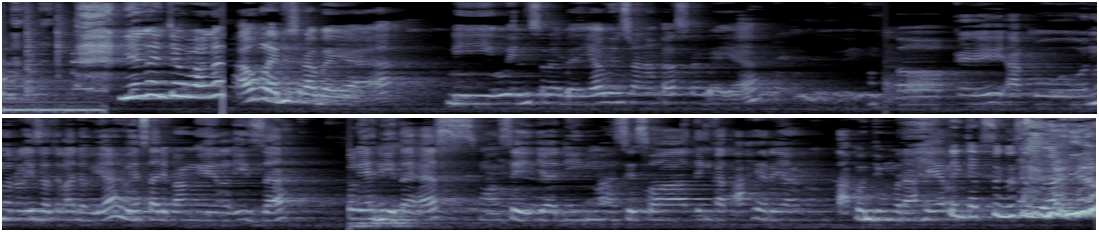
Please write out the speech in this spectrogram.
Dia kenceng banget. Aku kuliah di Surabaya, di UIN Surabaya, UIN Sunan Ampel Surabaya. Oke, aku Nurul Izzatil Adawiyah, biasa dipanggil Iza. Kuliah di ITS, masih jadi mahasiswa tingkat akhir yang tak kunjung berakhir. Tingkat sungguh-sungguh akhir.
